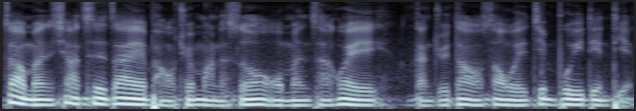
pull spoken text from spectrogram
在我们下次在跑全马的时候，我们才会感觉到稍微进步一点点。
